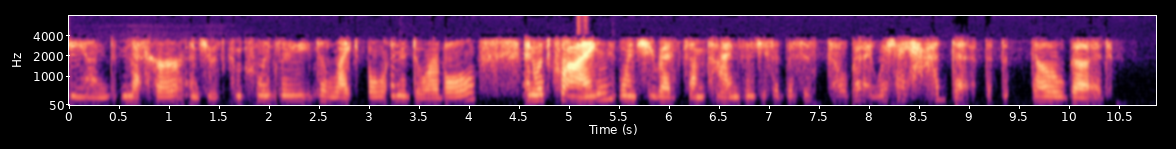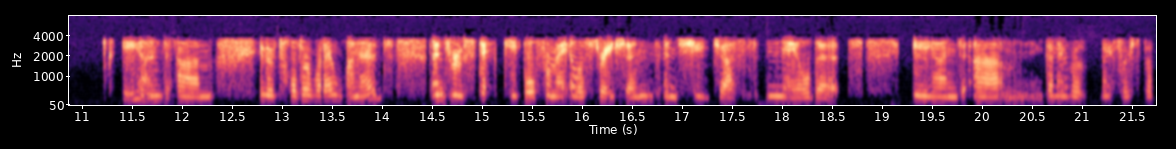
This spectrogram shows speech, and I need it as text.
and met her, and she was completely delightful and adorable, and was crying when she read sometimes. And she said, "This is so good. I wish I had this. This is so good." And um, you know told her what I wanted and drew stick people for my illustrations and she just nailed it and um, then I wrote my first book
